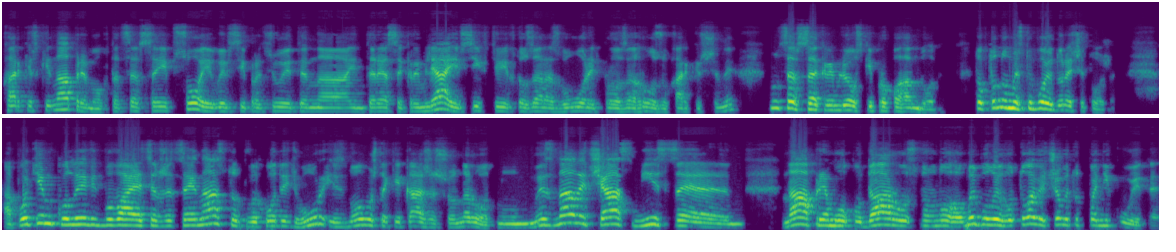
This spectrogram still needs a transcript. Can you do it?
харківський напрямок, то це все і ПСО, і ви всі працюєте на інтереси Кремля, і всіх ті, хто зараз говорить про загрозу Харківщини, ну це все кремльовські пропагандони. Тобто, ну ми з тобою, до речі, теж. А потім, коли відбувається вже цей наступ, виходить ГУР і знову ж таки каже, що народ, ну ми знали час, місце, напрямок удару основного. Ми були готові. Що ви тут панікуєте?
